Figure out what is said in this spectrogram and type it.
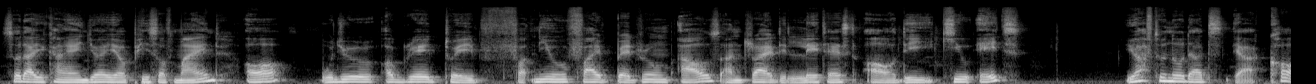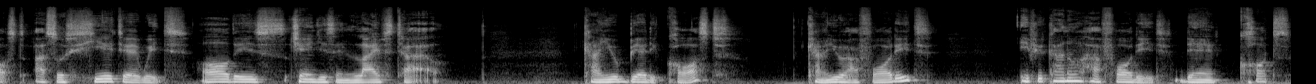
so that you can enjoy your peace of mind? Or would you upgrade to a f- new five bedroom house and drive the latest Audi Q8? You have to know that there are costs associated with all these changes in lifestyle. Can you bear the cost? Can you afford it? If you cannot afford it, then cut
